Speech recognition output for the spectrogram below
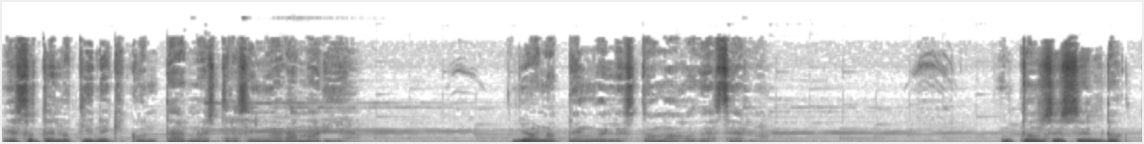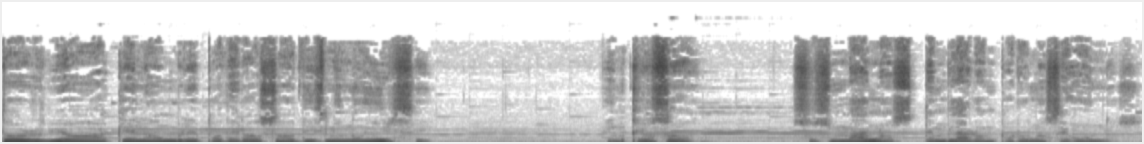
Eso te lo tiene que contar Nuestra Señora María. Yo no tengo el estómago de hacerlo. Entonces el doctor vio a aquel hombre poderoso disminuirse Incluso sus manos temblaron por unos segundos.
